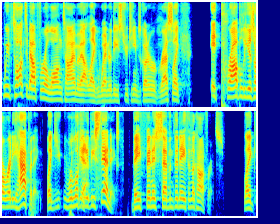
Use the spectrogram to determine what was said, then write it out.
we've talked about for a long time about like when are these two teams going to regress? Like it probably is already happening. Like you, we're looking Yeah. at these standings. They finished seventh and eighth in the conference. Like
